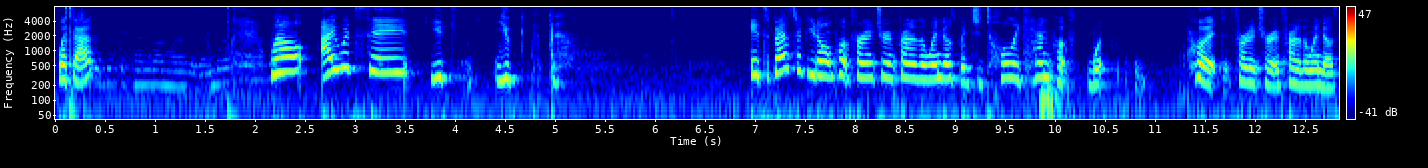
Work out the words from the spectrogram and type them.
What's that? Does it depend on where the windows are? Well, I would say you you. It's best if you don't put furniture in front of the windows, but you totally can put put furniture in front of the windows.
